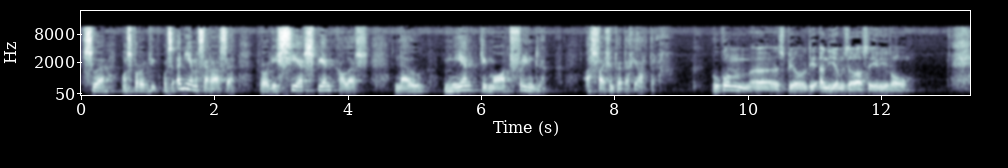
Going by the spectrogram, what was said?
So ons ons inheemse rasse produseer speenkalvers nou meer klimaatvriendelik as 25 jaar terug. Hoekom uh, speel die inheemse rasse hierdie rol?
